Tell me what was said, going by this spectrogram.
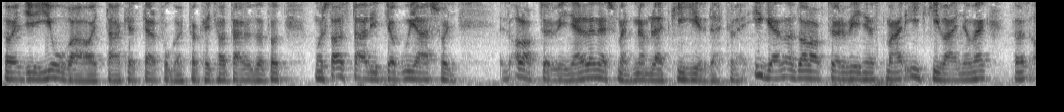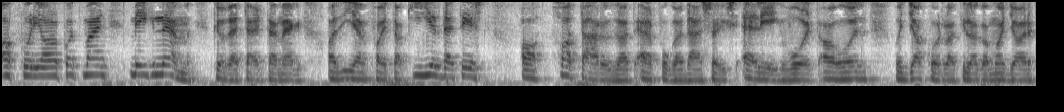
vagy jóvá hagyták ezt, elfogadtak egy határozatot. Most azt állítja Gulyás, hogy ez alaptörvény ellenes, mert nem lett kihirdetve. Igen, az alaptörvény ezt már így kívánja meg, de az akkori alkotmány még nem követelte meg az ilyenfajta kihirdetést, a határozat elfogadása is elég volt ahhoz, hogy gyakorlatilag a magyar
